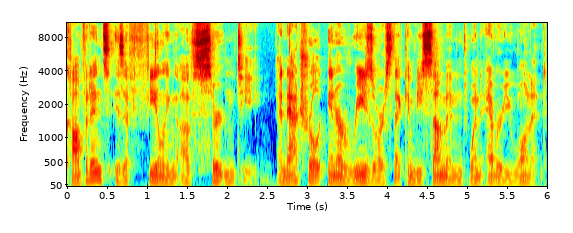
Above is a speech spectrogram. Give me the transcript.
Confidence is a feeling of certainty, a natural inner resource that can be summoned whenever you want it.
